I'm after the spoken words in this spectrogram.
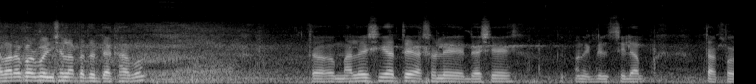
এবারও করব, ইনশাল্লাহ আপনাদের দেখাবো। তো মালয়েশিয়াতে আসলে দেশে অনেক দিন ছিলাম, তারপর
